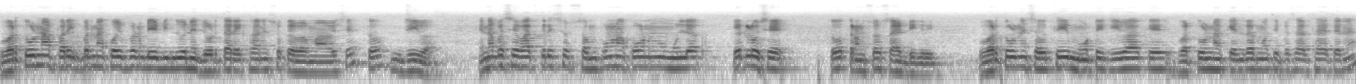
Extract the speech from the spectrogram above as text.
વર્તુળના પરિઘ પરના કોઈ પણ બે બિંદુઓને જોડતા રેખાને શું કહેવામાં આવે છે? તો જીવા. એના પછી વાત કરીશું સંપૂર્ણ કોણનું મૂલ્ય કેટલું છે? તો ત્રણસો સાઠ ડિગ્રી. વર્તુળની સૌથી મોટી જીવા કે વર્તુળના કેન્દ્રમાંથી પસાર થાય તેને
